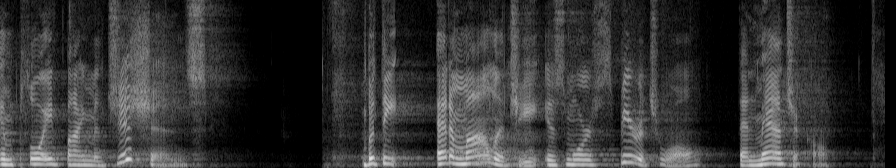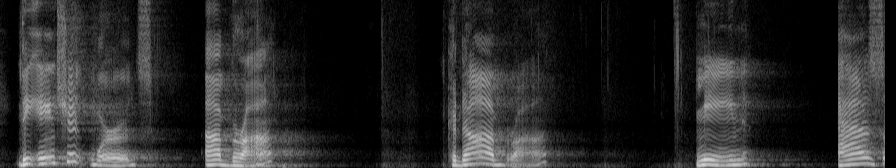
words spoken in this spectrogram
employed by magicians, but the etymology is more spiritual than magical. The ancient words abra, Kadabra mean, as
